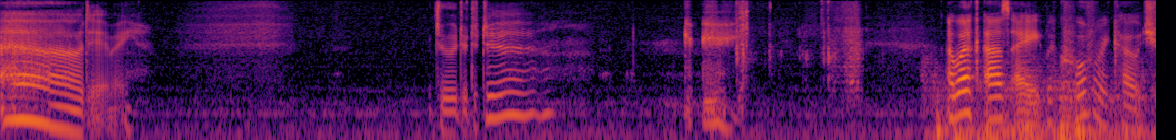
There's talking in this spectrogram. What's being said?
Oh dear me. I work as a recovery coach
